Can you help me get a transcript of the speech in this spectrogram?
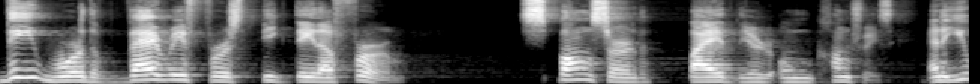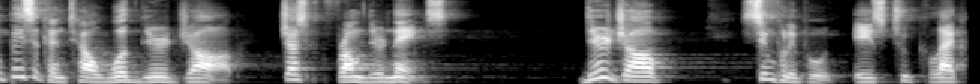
They were the very first big data firm sponsored by their own countries. And you basically can tell what their job just from their names. Their job, simply put, is to collect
